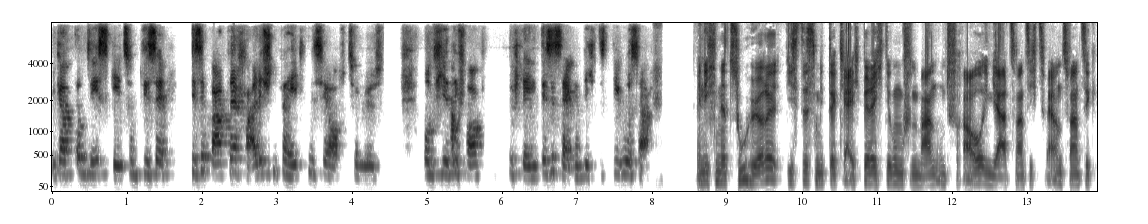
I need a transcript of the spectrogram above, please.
Ich glaube, um das geht's, um diese, diese patriarchalischen Verhältnisse aufzulösen und hier die Frau zu stellen. Das ist eigentlich die Ursache. Wenn ich Ihnen zuhöre, ist es mit der Gleichberechtigung von Mann und Frau im Jahr 2022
